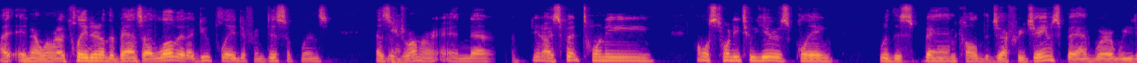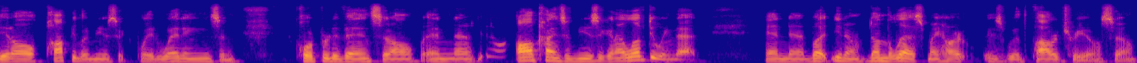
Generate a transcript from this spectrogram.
I, you know, when I played in other bands, I love it. I do play different disciplines as yeah. a drummer, and uh, you know, I spent 20, almost 22 years playing with this band called the Jeffrey James Band, where we did all popular music, played weddings and corporate events and all and uh, all kinds of music, and I love doing that. And uh, but you know, nonetheless, my heart is with Power Trio, so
